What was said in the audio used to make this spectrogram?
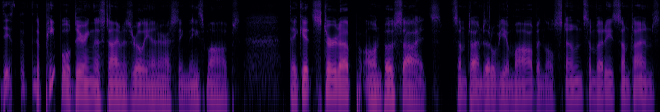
the, the people during this time is really interesting, these mobs. They get stirred up on both sides. Sometimes it'll be a mob and they'll stone somebody. Sometimes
